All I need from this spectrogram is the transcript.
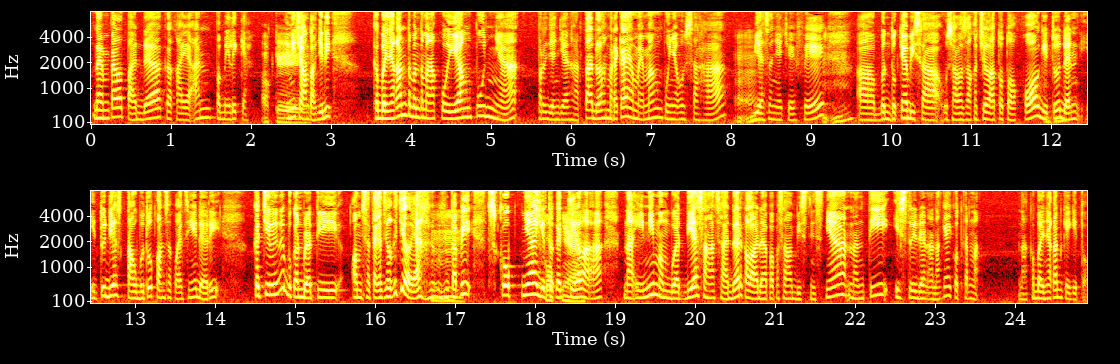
nempel pada kekayaan pemiliknya. Oke. Ini contoh. Jadi kebanyakan teman-teman aku yang punya perjanjian harta adalah mereka yang memang punya usaha, Heeh. biasanya CV, Mm-mm. uh, bentuknya bisa usaha-usaha kecil atau toko gitu dan itu dia tahu betul konsekuensinya dari kecil ini bukan berarti omsetnya kecil-kecil ya, tapi skopnya gitu kecil. ah. Nah ini membuat dia sangat sadar kalau ada apa-apa sama bisnisnya nanti istri dan anaknya ikut kena. Nah kebanyakan kayak gitu.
